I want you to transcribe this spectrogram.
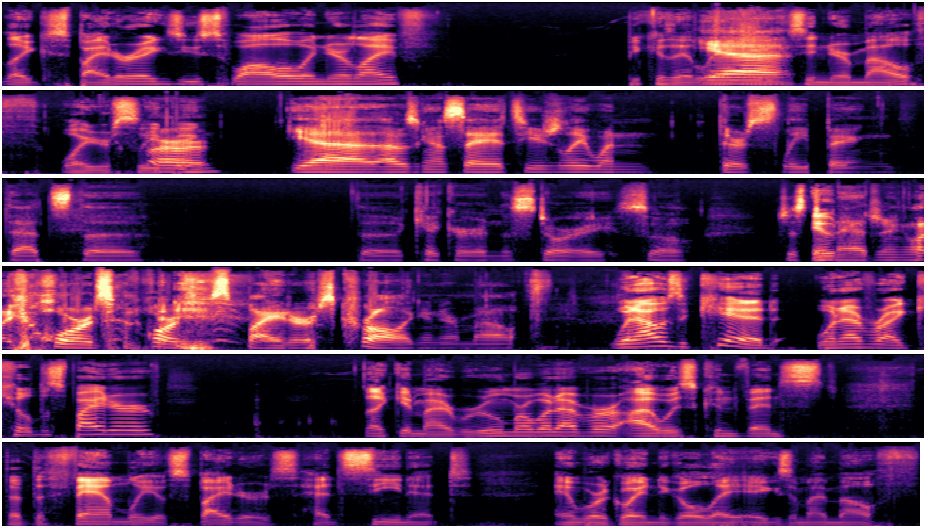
like spider eggs you swallow in your life because they lay Yeah. eggs in your mouth while you're sleeping. Or yeah, I was gonna say it's usually when they're sleeping. That's the the kicker in the story. So just It- imagining like hordes and hordes of spiders crawling in your mouth. when I was a kid, whenever I killed a spider like in my room or whatever, I was convinced that the family of spiders had seen it and were going to go lay eggs in my mouth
